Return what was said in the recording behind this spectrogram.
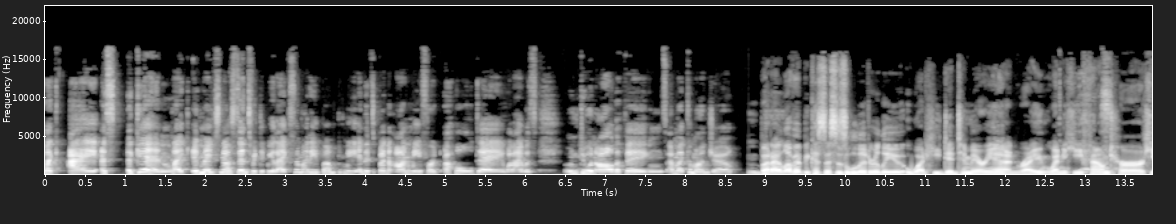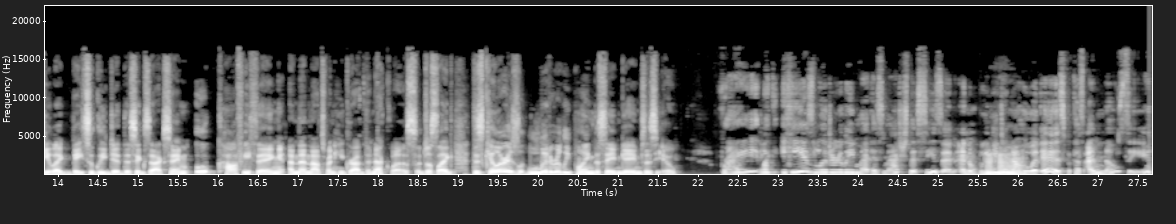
Like I again, like it makes no sense for it to be like somebody bumped me and it's been on me for a whole day while I was doing all the things. I'm like, come on, Joe. But I love it because this is literally what he did to Marianne, right? When he Yes. found her, he like basically did this exact same oop coffee thing, and then that's when he grabbed the necklace. And just like this killer is literally playing the same games as you. Right? Like he has literally met his match this season and we need to know Mhm. who it is because I'm nosy.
